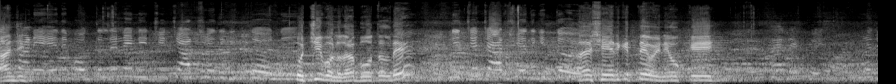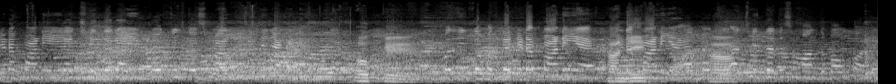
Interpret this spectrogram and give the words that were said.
ਹਾਂਜੀ। ਪਾਣੀ ਇਹਦੇ ਬੋਤਲ ਦੇ ਨੇ ਨੀਚੇ ਚਾਰ ਛੇਦ ਕੀਤੇ ਹੋਏ ਨੇ। ਉੱਚੀ ਬੋਲੋ ਜ਼ਰਾ ਬੋਤਲ ਦੇ। ਨੀਚੇ ਚਾਰ ਛੇਦ ਕੀਤੇ ਹੋਏ ਅੱਛਾ ਛੇਦ ਕਿੱਤੇ ਹੋਏ ਨੇ। ਓਕੇ ਇਹ ਦੇਖੋ ਜੀ ਹੁਣ ਜਿਹੜਾ ਪਾਣੀ ਹੈ ਛੇਦਰ ਆਈ ਬੋਤਲ ਤੋਂ ਸਮਾਨ ਜਿੱਥੇ ਜਾ ਕੇ ਨਿਕਲੂਗਾ ਓਕੇ ਮਤਲਬ ਜਿਹੜਾ ਪਾਣੀ ਹੈ ਹਾਂਜੀ। ਜਿਹੜਾ ਪਾਣੀ ਹੈ ਉਹ ਹਾਂ। ਆ ਛੇਦਰ ਦਾ ਸਮਾਨ ਦਬਾਓ ਪਾ ਰਿਹਾ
